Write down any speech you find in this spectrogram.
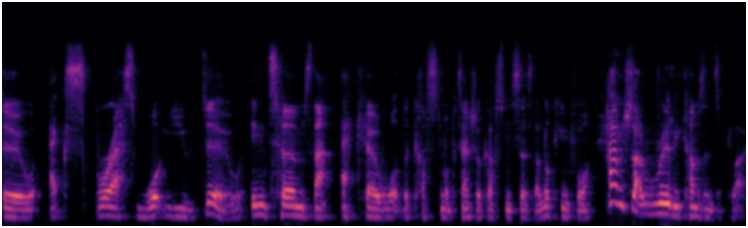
to express what you do in terms that echo what the customer, potential customer says they're looking for, how much that really comes into play?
